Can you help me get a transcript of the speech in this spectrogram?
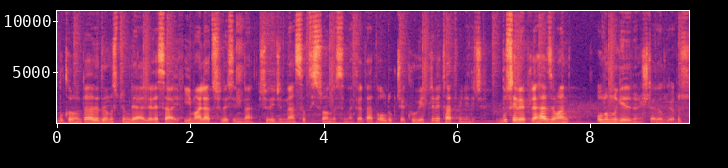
bu konuda aradığımız tüm değerlere sahip. İmalat süresinden, sürecinden satış sonrasına kadar oldukça kuvvetli ve tatmin edici. Bu sebeple her zaman olumlu geri dönüşler alıyoruz.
